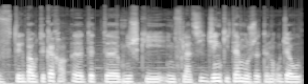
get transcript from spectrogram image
w tych Bałtykach e, te, te obniżki inflacji, dzięki temu, że ten udział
